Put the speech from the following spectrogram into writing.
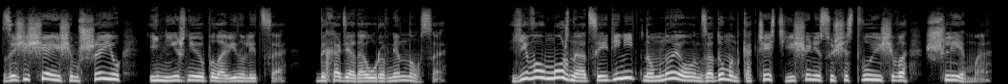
защищающим шею и нижнюю половину лица, доходя до уровня носа. Его можно отсоединить, но мною он задуман как часть еще не существующего шлема.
